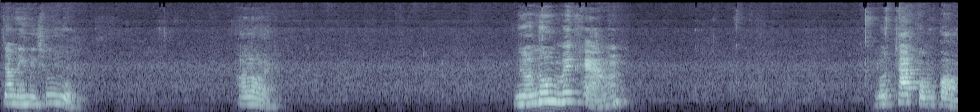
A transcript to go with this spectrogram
เจ้านี้มีชื่ออยู่ อร่อย เนื้อนุ่มไม่แข็ง รสชาติกลมกล่อม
